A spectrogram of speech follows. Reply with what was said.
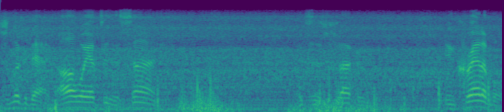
Just look at that. All the way up to the sun. This is fucking incredible.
